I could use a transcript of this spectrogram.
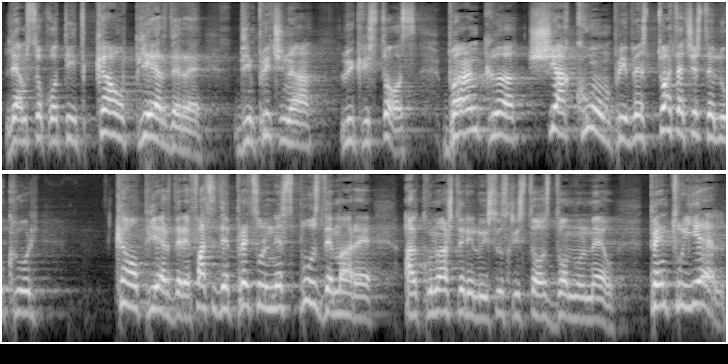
le-am socotit ca o pierdere din pricina lui Hristos. Bancă și acum privesc toate aceste lucruri ca o pierdere față de prețul nespus de mare al cunoașterii lui Isus Hristos, Domnul meu. Pentru El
